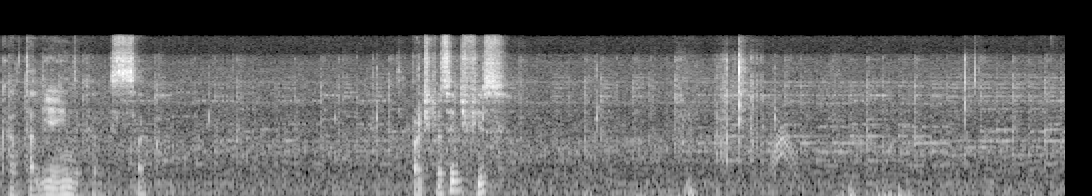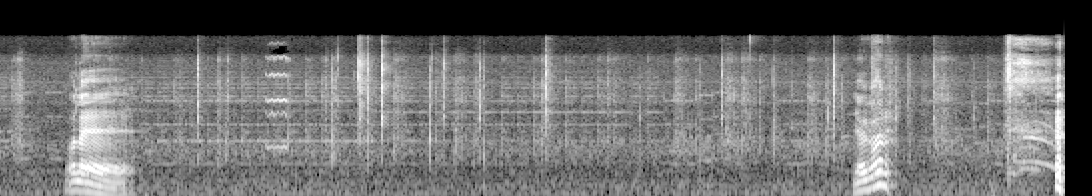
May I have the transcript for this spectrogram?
cara tá ali ainda, cara, que saco. Essa parte aqui vai ser difícil. Olé! E agora?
